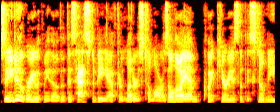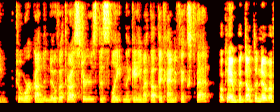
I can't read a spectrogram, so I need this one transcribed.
So you do agree with me though that this has to be after Letters to Lars, although I am quite curious that they still need to work on the Nova thrusters this late in the game. I thought they kind of fixed that. Okay, but don't the Nova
